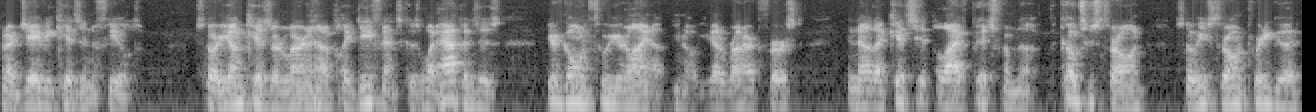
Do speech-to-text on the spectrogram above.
and our JV kids in the field. So our young kids are learning how to play defense because what happens is – you're going through your lineup. You know, you got to run out first. And now that kid's hitting a live pitch from the, the coach is throwing. So he's throwing pretty good.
